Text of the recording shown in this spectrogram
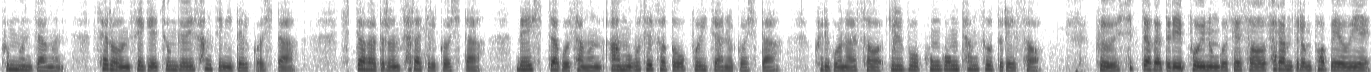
금문장은 새로운 세계 종교의 상징이 될 것이다. 십자가들은 사라질 것이다. 내 십자고상은 아무 곳에서도 보이지 않을 것이다. 그리고 나서 일부 공공 장소들에서 그 십자가들이 보이는 곳에서 사람들은 법에 의해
